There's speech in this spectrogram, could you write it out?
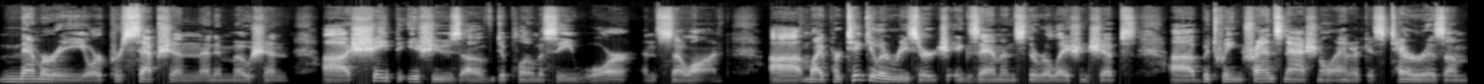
memory or perception and emotion, uh, shape issues of diplomacy, war, and so on. Uh, my particular research examines the relationships uh, between transnational anarchist terrorism,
